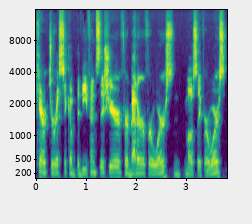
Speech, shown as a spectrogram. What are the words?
characteristic of the defense this year, for better or for worse, and mostly for worse.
